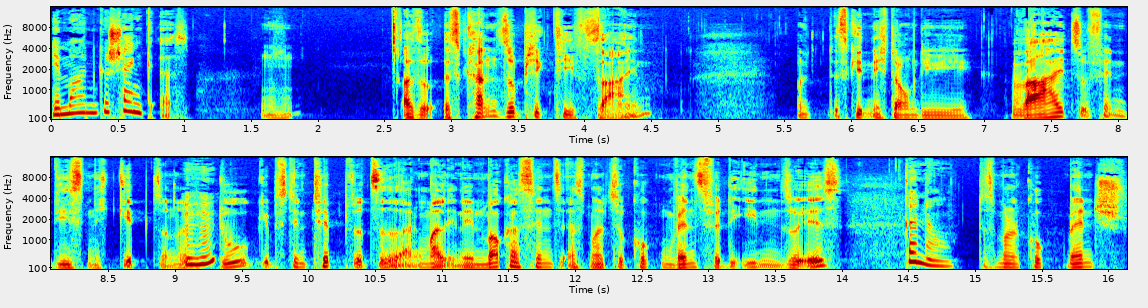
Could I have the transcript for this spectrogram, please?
immer ein Geschenk ist. Also es kann subjektiv sein und es geht nicht darum, die Wahrheit zu finden, die es nicht gibt, sondern Mhm. du gibst den Tipp sozusagen mal in den Moccasins erstmal zu gucken, wenn es für ihn so ist, Genau. dass man guckt, Mensch,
